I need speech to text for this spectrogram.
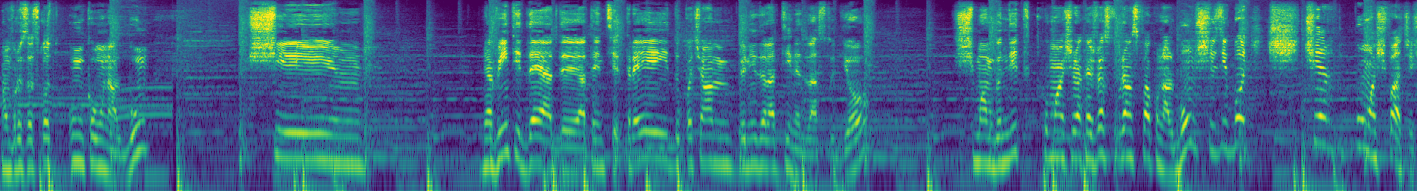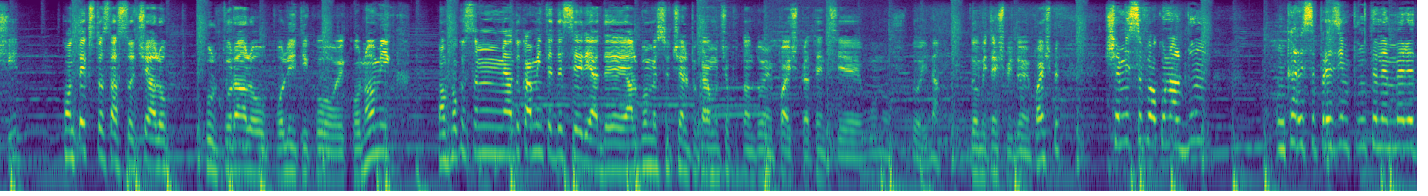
Am vrut să scot încă un album și mi-a venit ideea de Atenție 3 după ce am venit de la tine, de la studio și m-am gândit cum aș vrea, că aș vrea să vreau să fac un album și zic, bă, ce- ce album aș face? Și contextul ăsta social, cultural, politic, economic, m-am făcut să-mi aduc aminte de seria de albume sociale pe care am început în 2014, atenție 1 și 2, da, 2013-2014 și am zis să fac un album în care să prezint punctele mele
